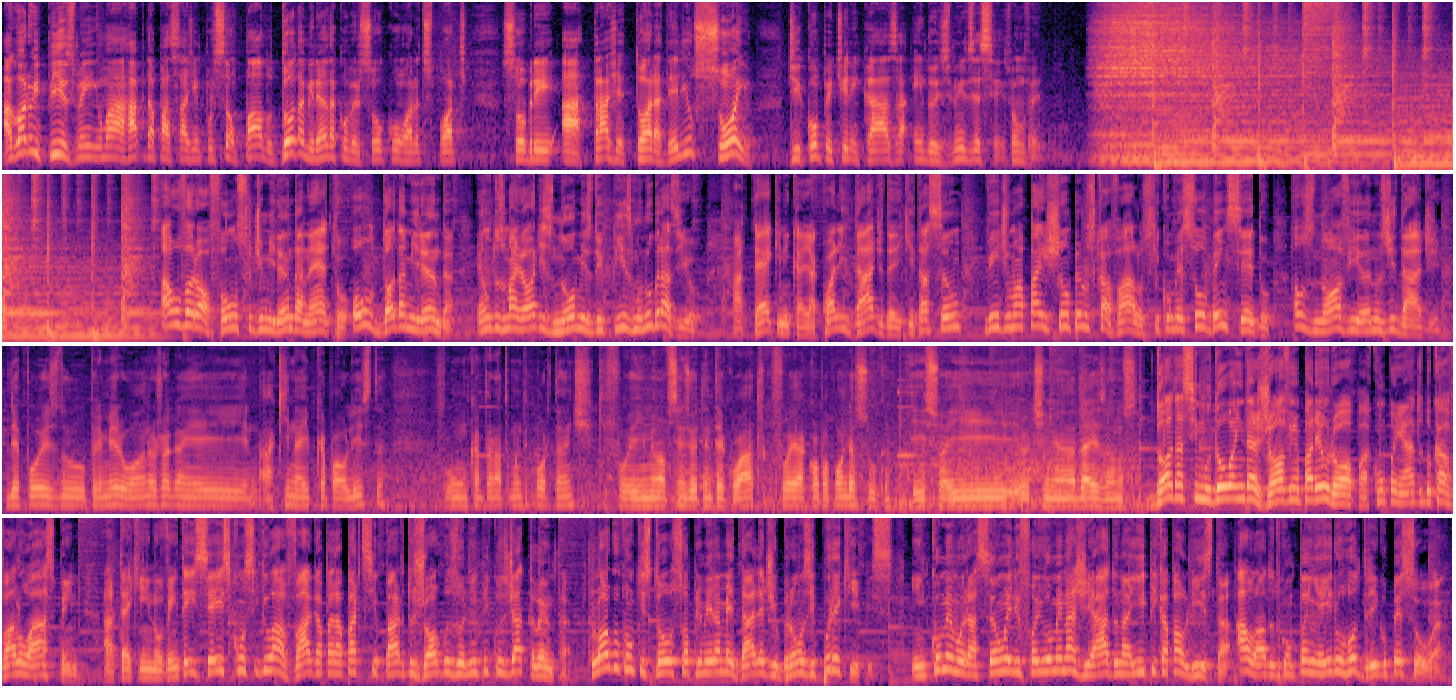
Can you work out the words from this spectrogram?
Agora o hipismo, em uma rápida passagem por São Paulo, Dona Miranda conversou com Hora do Esporte sobre a trajetória dele e o sonho de competir em casa em 2016. Vamos ver. Álvaro Afonso de Miranda Neto, ou Doda Miranda, é um dos maiores nomes do hipismo no Brasil. A técnica e a qualidade da equitação vem de uma paixão pelos cavalos que começou bem cedo, aos 9 anos de idade. Depois do primeiro ano eu já ganhei aqui na Hípica Paulista um campeonato muito importante, que foi em 1984, que foi a Copa Pão de Açúcar. Isso aí eu tinha 10 anos. Doda se mudou ainda jovem para a Europa, acompanhado do cavalo Aspen, até que em 96 conseguiu a vaga para participar dos Jogos Olímpicos de Atlanta. Logo conquistou sua primeira medalha de bronze por equipes. Em comemoração, ele foi homenageado na Hípica Paulista, ao lado do companheiro Rodrigo Pessoa.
